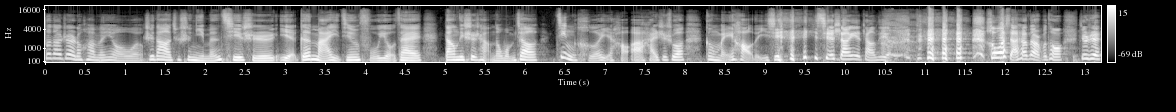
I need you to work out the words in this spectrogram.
说到这儿的话，文友，我知道就是你们其实也跟蚂蚁金服有在当地市场的，我们叫竞合也好啊，还是说更美好的一些一些商业场景，对，和我想象有点不同。就是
